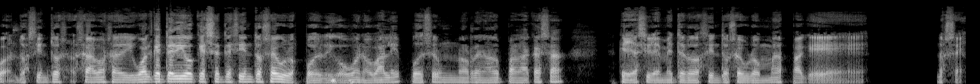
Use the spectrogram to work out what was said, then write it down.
pues 200, o sea, vamos a ver, igual que te digo que 700 euros, pues digo, bueno, vale, puede ser un ordenador para la casa, que ya si le metes 200 euros más para que, no sé,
